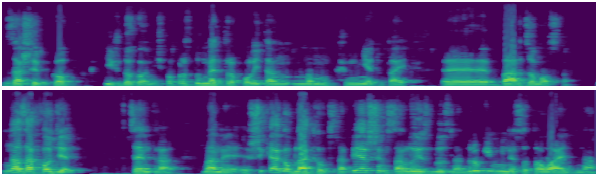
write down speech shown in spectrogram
za szybko ich dogonić. Po prostu Metropolitan no, mnie tutaj e, bardzo mocno. Na zachodzie, w central mamy Chicago Blackhawks na pierwszym, St. Louis Blues na drugim, Minnesota Wild na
